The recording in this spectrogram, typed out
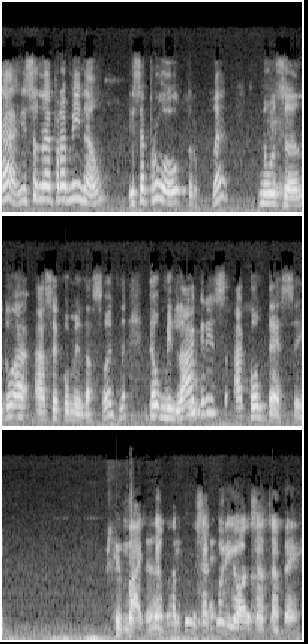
Ah, isso não é para mim, não. Isso é para o outro, né? não usando a, as recomendações, né? Então, milagres acontecem. Mas tem uma coisa curiosa também.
